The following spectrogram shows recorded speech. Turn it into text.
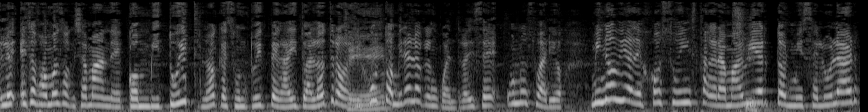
estos famosos que se llaman eh, convitweet, ¿no? Que es un tweet pegadito al otro. Sí. Y justo, mira lo que encuentro. Dice un usuario, mi novia dejó su Instagram abierto en mi celular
